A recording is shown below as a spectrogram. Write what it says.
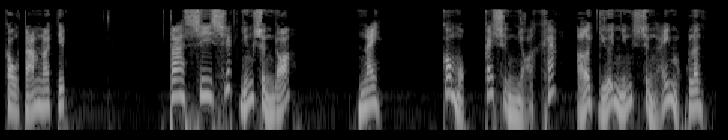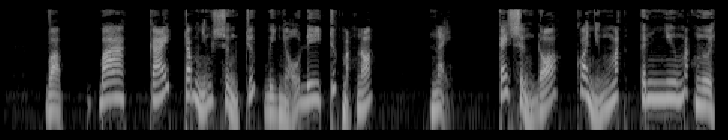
câu 8 nói tiếp, Ta si xét những sừng đó, nay có một cái sừng nhỏ khác ở giữa những sừng ấy mọc lên, và ba cái trong những sừng trước bị nhổ đi trước mặt nó. Này, cái sừng đó có những mắt in như mắt người,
